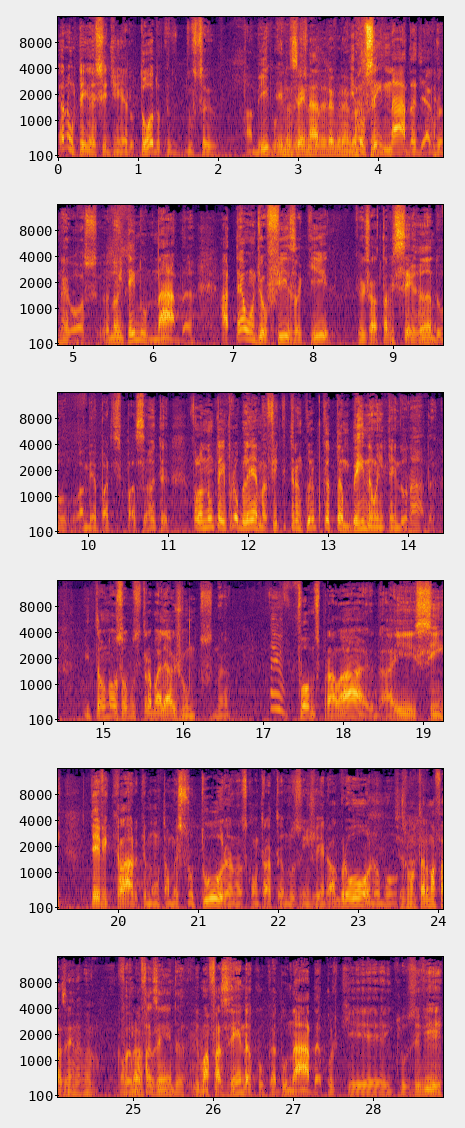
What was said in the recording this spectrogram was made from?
Eu não tenho esse dinheiro todo do seu amigo. E não sei nada de agronegócio. E não sei nada de agronegócio. Eu não entendo nada. Até onde eu fiz aqui, que eu já estava encerrando a minha participação, falou, não tem problema, fique tranquilo, porque eu também não entendo nada. Então nós vamos trabalhar juntos, né? Aí fomos para lá, aí sim, teve, claro, que montar uma estrutura, nós contratamos engenheiro agrônomo. Vocês montaram uma fazenda, não? Foi uma fazenda. E uma fazenda, Cuca, do nada, porque inclusive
